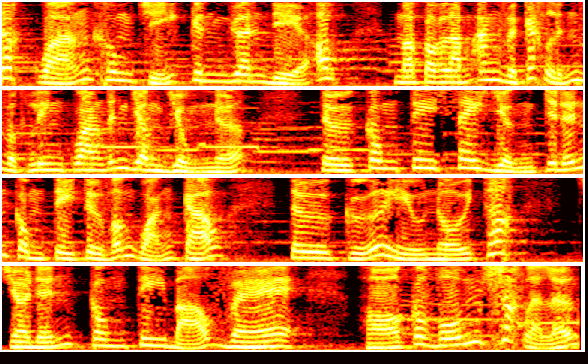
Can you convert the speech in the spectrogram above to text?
Đắc Quảng không chỉ kinh doanh địa ốc mà còn làm ăn về các lĩnh vực liên quan đến dân dùng nữa. Từ công ty xây dựng cho đến công ty tư vấn quảng cáo, Từ cửa hiệu nội thất cho đến công ty bảo vệ, Họ có vốn rất là lớn.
